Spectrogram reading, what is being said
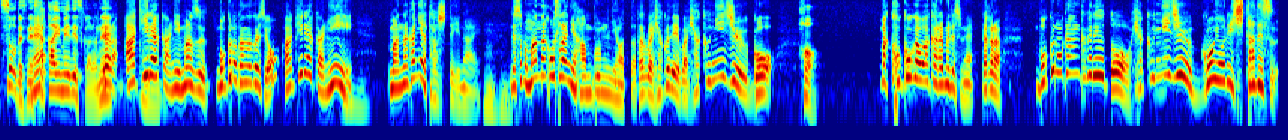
そうですねね。境目ですからね。だから明らかにまず僕の感覚ですよ。明らかに真ん中には達していない。うんうん。でその真ん中をさらに半分に割った。例えば100で言えば125はまあここが分かれ目ですね。だから僕の感覚で言うと125より下です。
